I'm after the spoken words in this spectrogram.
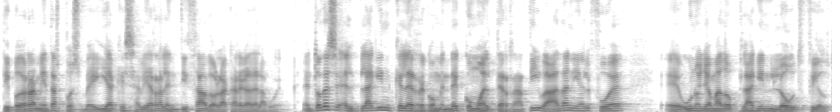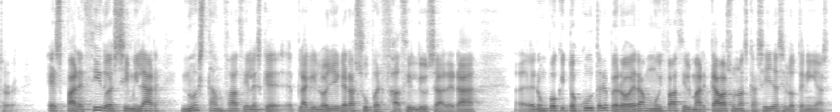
tipo de herramientas, pues veía que se había ralentizado la carga de la web. Entonces, el plugin que le recomendé como alternativa a Daniel fue eh, uno llamado Plugin Load Filter. Es parecido, es similar, no es tan fácil, es que Plugin Logic era súper fácil de usar, era, era un poquito cutre, pero era muy fácil, marcabas unas casillas y lo tenías.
